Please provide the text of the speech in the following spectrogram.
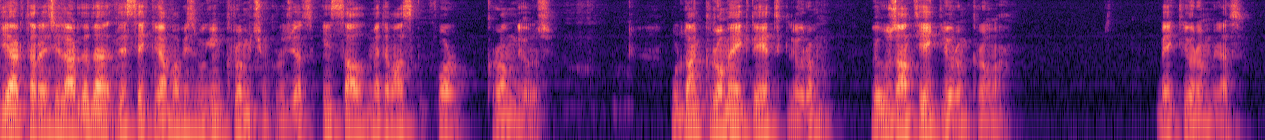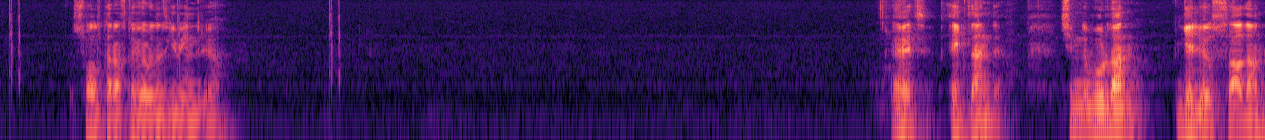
diğer tarayıcılarda da destekliyor ama biz bugün Chrome için kuracağız. Install MetaMask for Chrome diyoruz. Buradan Chrome'a ekleye tıklıyorum ve uzantıyı ekliyorum Chrome'a. Bekliyorum biraz. Sol tarafta gördüğünüz gibi indiriyor. Evet, eklendi. Şimdi buradan geliyoruz sağdan.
